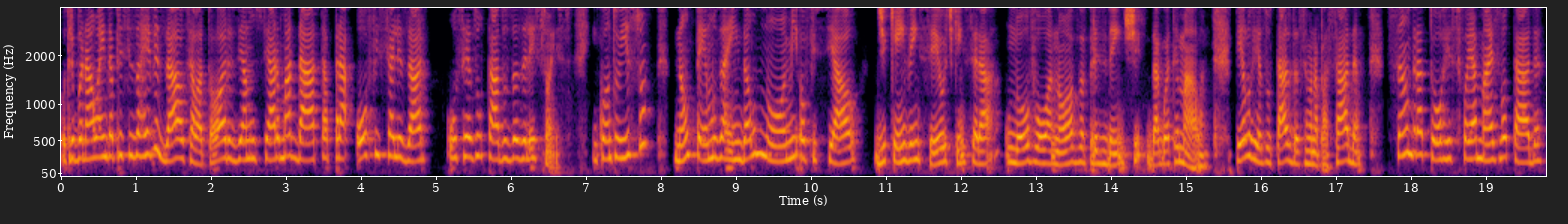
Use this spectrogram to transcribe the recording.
O tribunal ainda precisa revisar os relatórios e anunciar uma data para oficializar os resultados das eleições. Enquanto isso, não temos ainda o nome oficial de quem venceu, de quem será o novo ou a nova presidente da Guatemala. Pelo resultado da semana passada, Sandra Torres foi a mais votada,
